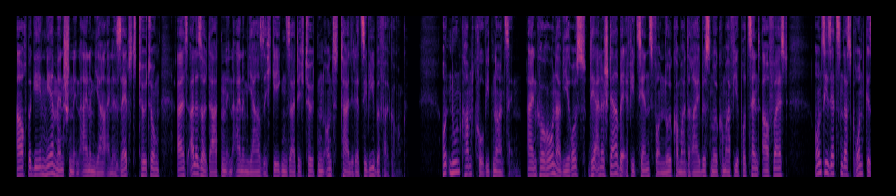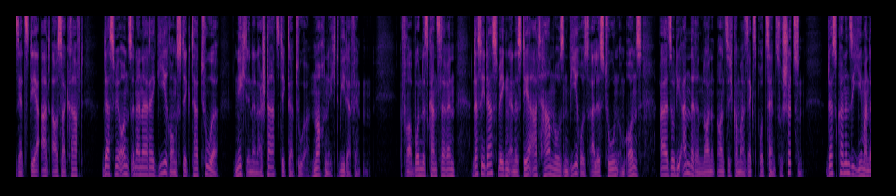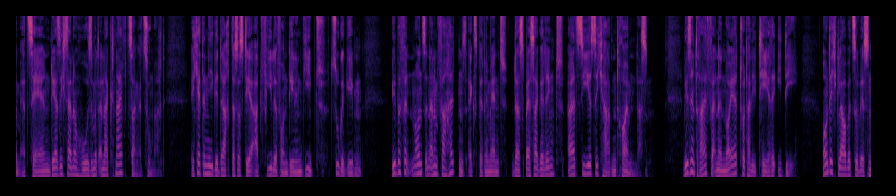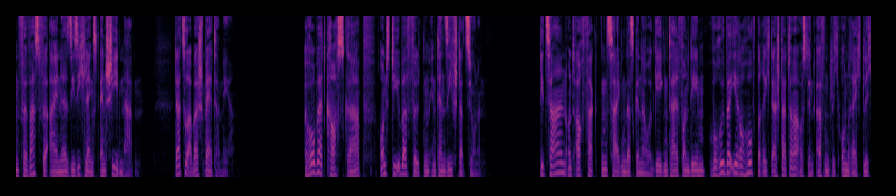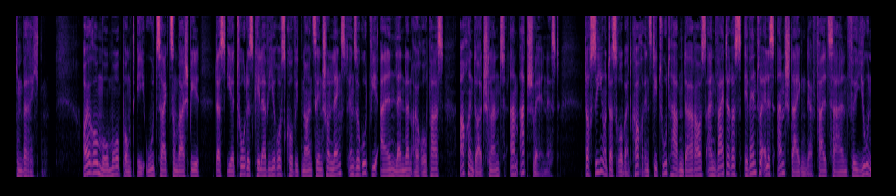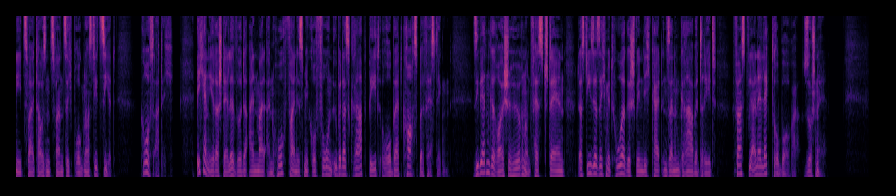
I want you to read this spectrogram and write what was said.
Auch begehen mehr Menschen in einem Jahr eine Selbsttötung, als alle Soldaten in einem Jahr sich gegenseitig töten und Teile der Zivilbevölkerung. Und nun kommt Covid-19, ein Coronavirus, der eine Sterbeeffizienz von 0,3 bis 0,4 Prozent aufweist, und sie setzen das Grundgesetz derart außer Kraft, dass wir uns in einer Regierungsdiktatur, nicht in einer Staatsdiktatur, noch nicht wiederfinden. Frau Bundeskanzlerin, dass Sie das wegen eines derart harmlosen Virus alles tun, um uns, also die anderen 99,6 Prozent, zu schützen, das können Sie jemandem erzählen, der sich seine Hose mit einer Kneifzange zumacht. Ich hätte nie gedacht, dass es derart viele von denen gibt, zugegeben. Wir befinden uns in einem Verhaltensexperiment, das besser gelingt, als Sie es sich haben träumen lassen. Wir sind reif für eine neue totalitäre Idee. Und ich glaube zu wissen, für was für eine Sie sich längst entschieden haben. Dazu aber später mehr. Robert Kochs Grab und die überfüllten Intensivstationen. Die Zahlen und auch Fakten zeigen das genaue Gegenteil von dem, worüber ihre Hofberichterstatter aus den öffentlich Unrechtlichen berichten. Euromomo.eu zeigt zum Beispiel, dass ihr Todeskiller-Virus Covid-19 schon längst in so gut wie allen Ländern Europas, auch in Deutschland, am Abschwellen ist. Doch sie und das Robert Koch Institut haben daraus ein weiteres eventuelles Ansteigen der Fallzahlen für Juni 2020 prognostiziert. Großartig. Ich an ihrer Stelle würde einmal ein hochfeines Mikrofon über das Grabbeet Robert Kochs befestigen. Sie werden Geräusche hören und feststellen, dass dieser sich mit hoher Geschwindigkeit in seinem Grabe dreht, fast wie ein Elektrobohrer, so schnell.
